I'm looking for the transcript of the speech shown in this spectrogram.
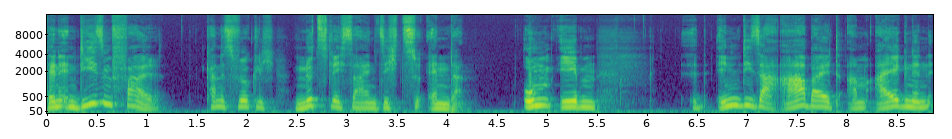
Denn in diesem Fall kann es wirklich nützlich sein, sich zu ändern, um eben in dieser Arbeit am eigenen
